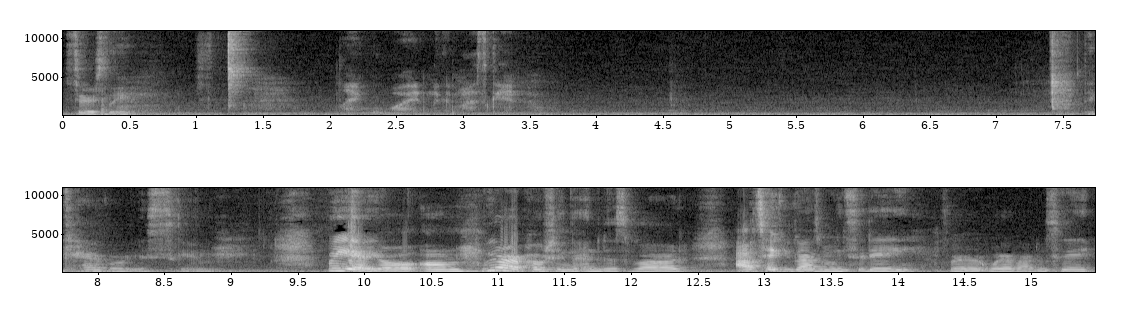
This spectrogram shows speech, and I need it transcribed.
Seriously. Like what? Look at my skin. The category is skin. But yeah, y'all, um, we are approaching the end of this vlog. I'll take you guys with me today for whatever I do today.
